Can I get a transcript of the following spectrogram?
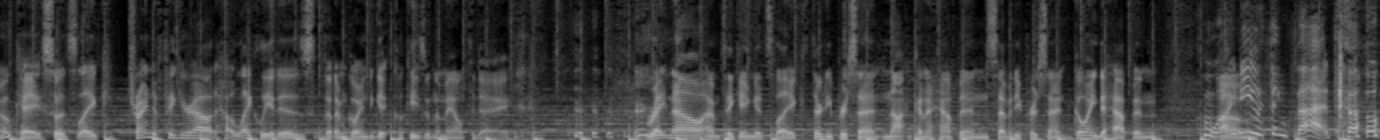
Okay, so it's like trying to figure out how likely it is that I'm going to get cookies in the mail today. right now, I'm thinking it's like 30% not going to happen, 70% going to happen. Why um, do you think that, though?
